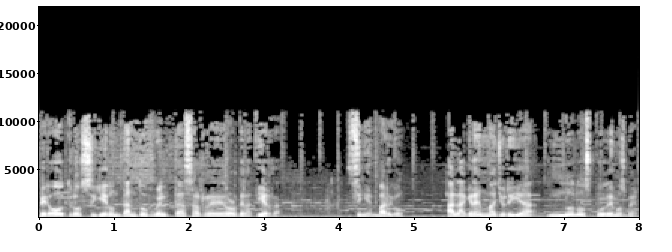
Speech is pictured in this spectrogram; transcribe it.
Pero otros siguieron dando vueltas alrededor de la Tierra. Sin embargo, a la gran mayoría no los podemos ver.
